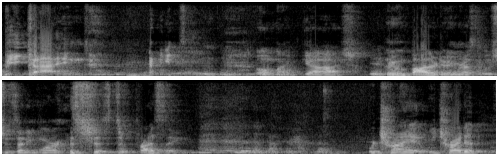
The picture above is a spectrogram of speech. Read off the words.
be kind. oh my gosh. I don't even bother doing resolutions anymore. It's just depressing. We're trying, we try to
